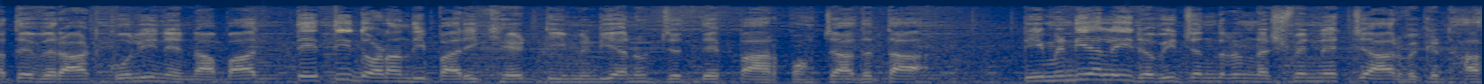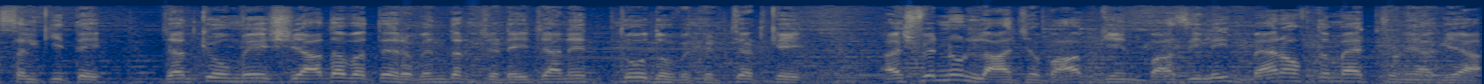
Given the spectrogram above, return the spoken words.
ਅਤੇ ਵਿਰਾਟ ਕੋਹਲੀ ਨੇ ਨਾਬਾਦ 33 ਦੌੜਾਂ ਦੀ ਪਾਰੀ ਖੇਡ ਟੀਮ ਇੰਡੀਆ ਨੂੰ ਜਿੱਤ ਦੇ ਪਾਰ ਪਹੁੰਚਾ ਦਿੱਤਾ। ਟੀਮ ਇੰਡੀਆ ਲਈ ਰਵਿਚੰਦਰਨ ਅਸ਼ਵਿਨ ਨੇ 4 ਵਿਕਟ ਹਾਸਲ ਕੀਤੇ ਜਦਕਿ ਉਮੇਸ਼ ਯਾਦਵ ਅਤੇ ਰਵਿੰਦਰ ਜਡੇਜਾ ਨੇ 2-2 ਵਿਕਟ ਝਟਕੇ। ਅਸ਼ਵਿਨ ਨੂੰ ਲਾਜਵਾਬ ਗੇਂਦਬਾਜ਼ੀ ਲਈ ਮੈਨ ਆਫ ਦਾ ਮੈਚ ਚੁਣਿਆ ਗਿਆ।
